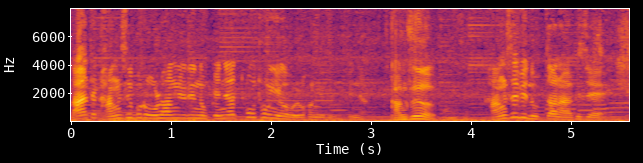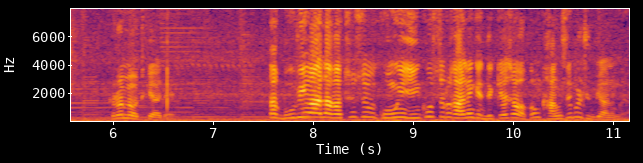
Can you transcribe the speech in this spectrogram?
나한테 강습으로 올 확률이 높겠냐? 통통이가 올 확률이 높겠냐? 강습. 강습이 높잖아, 그지? 그러면 어떻게 해야 돼? 딱 무빙하다가 투수 공이 인코스로 가는 게 느껴져. 그럼 강습을 준비하는 거야.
